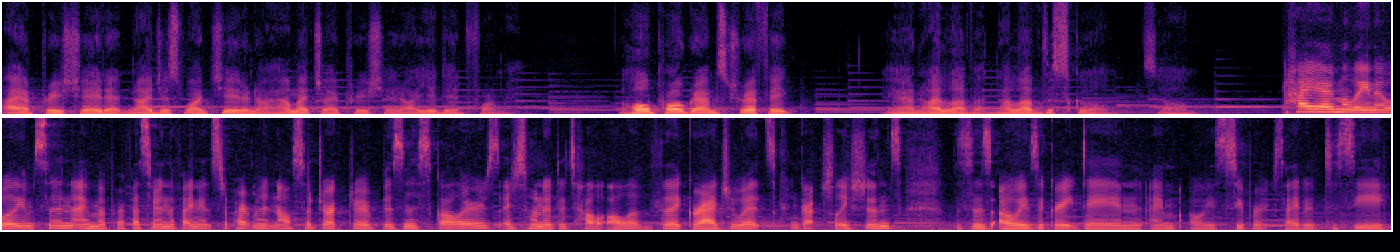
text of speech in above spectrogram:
I appreciate it, and I just want you to know how much I appreciate all you did for me. The whole program's terrific, and I love it, and I love the school. So Hi, I'm Elena Williamson. I'm a professor in the finance department and also director of business scholars. I just wanted to tell all of the graduates, congratulations. This is always a great day and I'm always super excited to see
